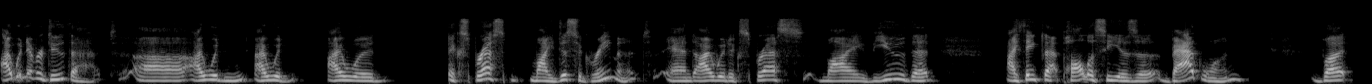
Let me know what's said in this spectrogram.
I would never do that. Uh, I would I would I would express my disagreement and I would express my view that I think that policy is a bad one, but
